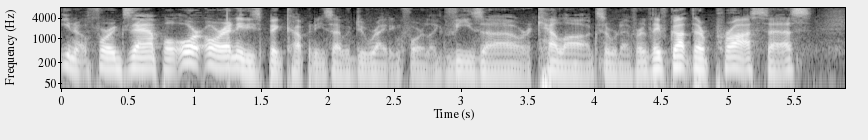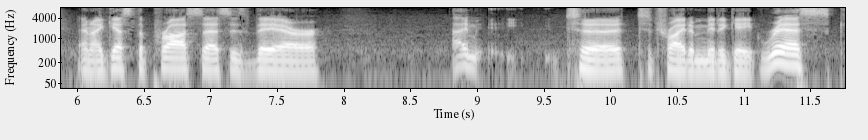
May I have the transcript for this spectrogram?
you know, for example, or, or any of these big companies I would do writing for, like Visa or Kellogg's or whatever, they've got their process, and I guess the process is there I'm, to to try to mitigate risk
